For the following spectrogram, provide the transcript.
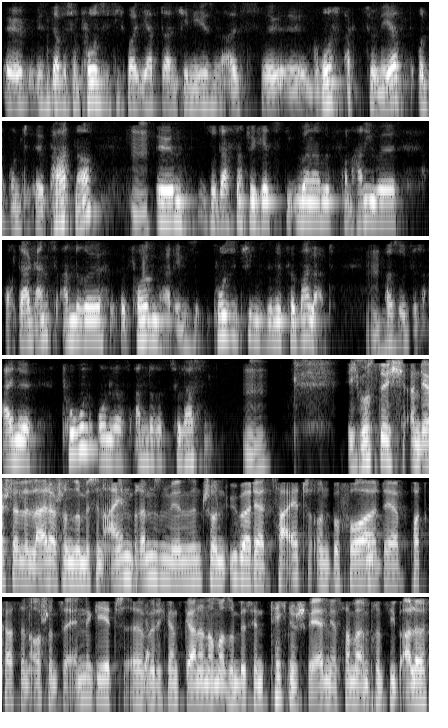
äh, wir sind da ein bisschen vorsichtig, weil ihr habt da einen Chinesen als äh, Großaktionär und, und äh, Partner, mhm. ähm, sodass natürlich jetzt die Übernahme von Honeywell auch da ganz andere Folgen hat, im positiven Sinne für Ballard. Mhm. Also das eine tun, ohne das andere zu lassen. Mhm. Ich muss dich an der Stelle leider schon so ein bisschen einbremsen. Wir sind schon über der Zeit und bevor der Podcast dann auch schon zu Ende geht, äh, ja. würde ich ganz gerne nochmal so ein bisschen technisch werden. Jetzt haben wir im Prinzip alle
